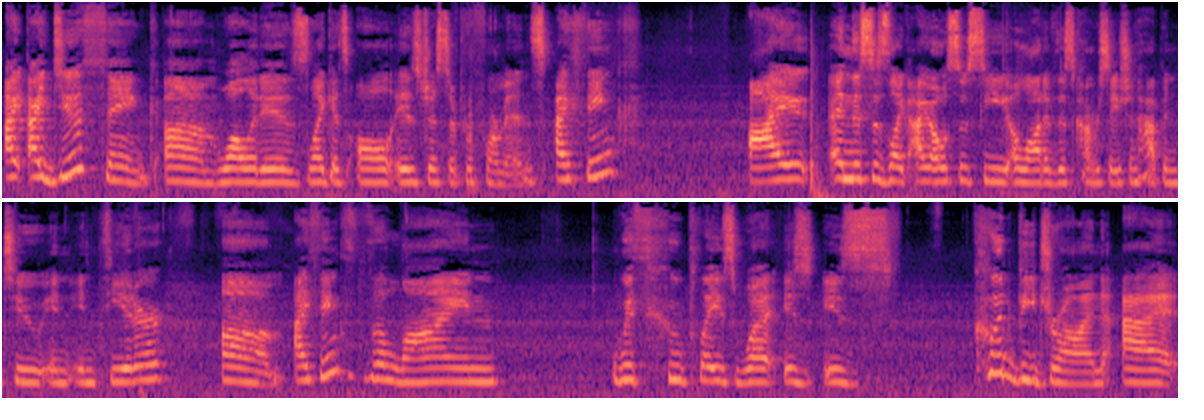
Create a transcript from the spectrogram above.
I I do think um while it is like it's all is just a performance, I think I and this is like I also see a lot of this conversation happen too in in theater. Um I think the line with who plays what is is could be drawn at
